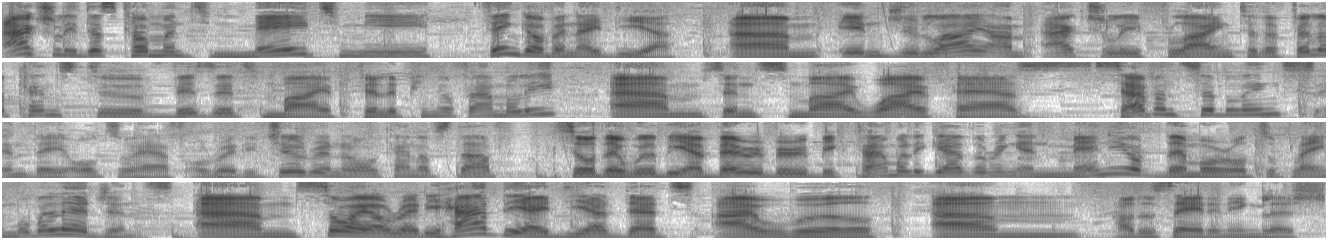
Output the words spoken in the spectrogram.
Actually, this comment made me think of an idea. Um, in July, I'm actually flying to the Philippines to visit my Filipino family. Um, since my wife has seven siblings and they also have already children and all kind of stuff. So there will be a very, very big family gathering and many of them are also playing Mobile Legends. Um, so I already had the idea that I will, um, how to say it in English,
